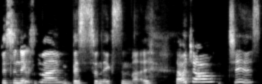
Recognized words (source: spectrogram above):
Bis zum nächsten Mal. bis zum nächsten Mal. Ciao, ciao. Tschüss.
